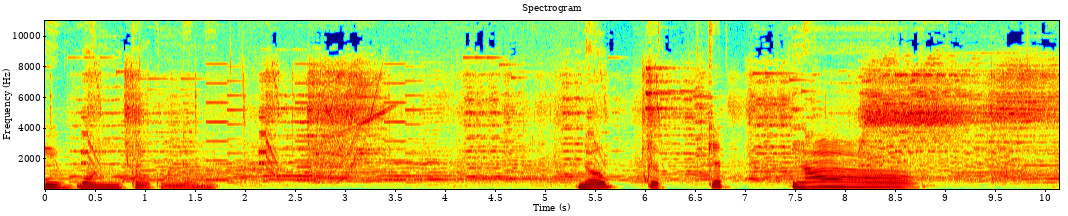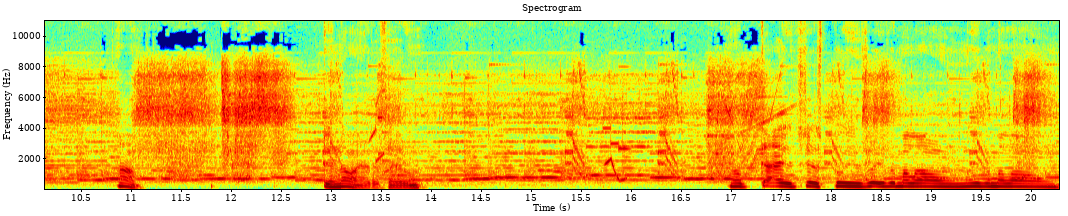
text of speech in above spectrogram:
Be one Pokemon, didn't there? Nope. Just get... No! Oh. Didn't know I had a third one. Oh, guys, just please leave him alone. Leave him alone.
